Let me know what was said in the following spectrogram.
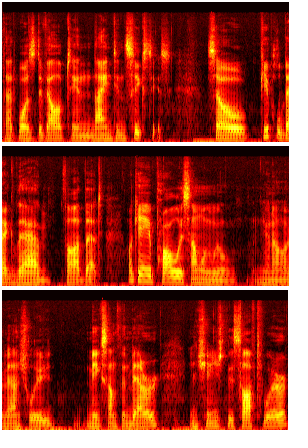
that was developed in 1960s. So people back then thought that okay, probably someone will, you know, eventually make something better and change the software.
